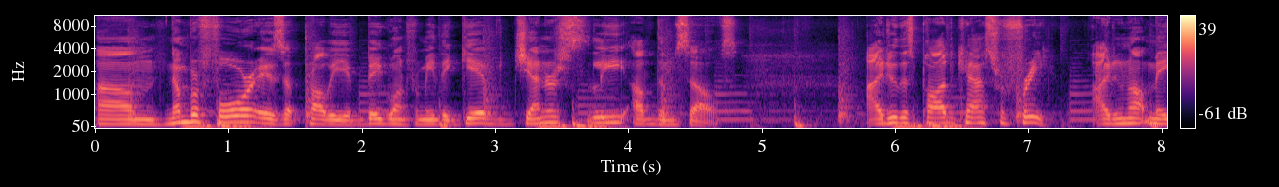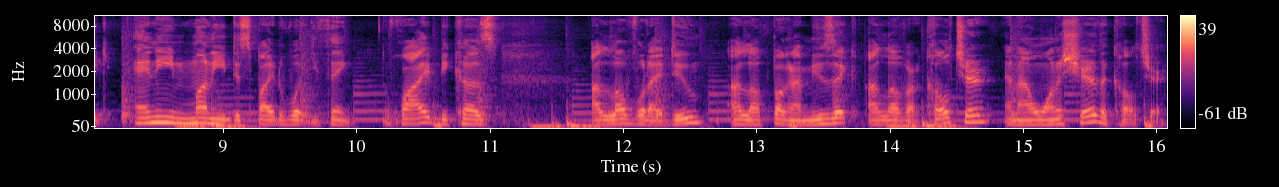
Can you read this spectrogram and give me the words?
Um, number four is a, probably a big one for me. They give generously of themselves. I do this podcast for free. I do not make any money despite of what you think. Why? Because I love what I do. I love Pagana music. I love our culture, and I want to share the culture.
